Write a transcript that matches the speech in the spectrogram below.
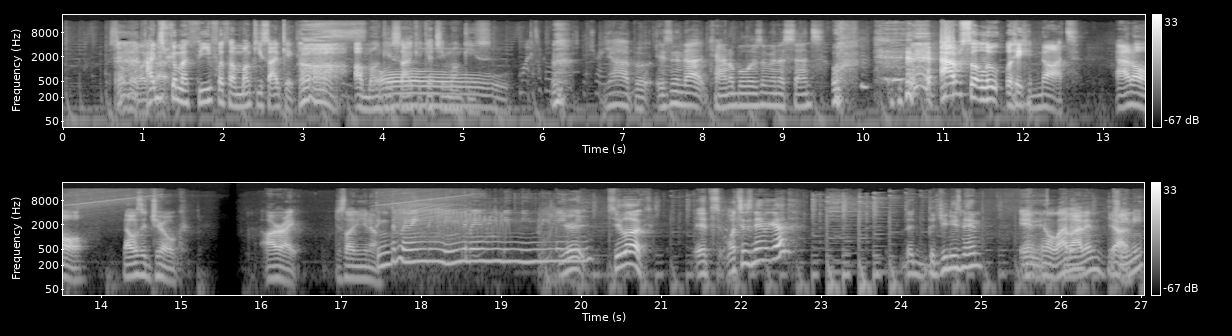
something like I that. just become a thief with a monkey sidekick. a monkey oh. sidekick catching monkeys. Oh yeah, but isn't that cannibalism in a sense? Absolutely not, at all. That was a joke. All right, just letting you know. You're, see, look, it's what's his name again? The the genie's name in, in, Aladdin. Aladdin, yeah. genie.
